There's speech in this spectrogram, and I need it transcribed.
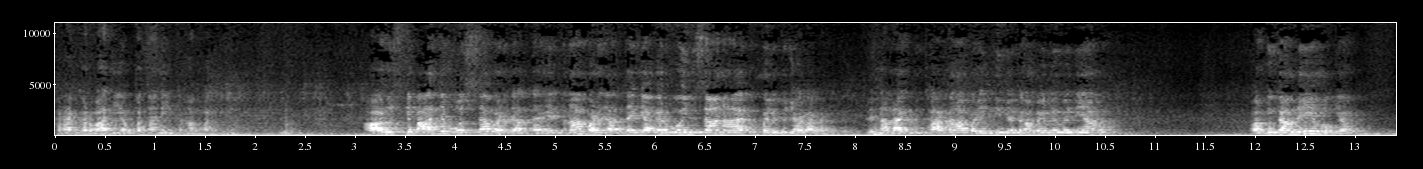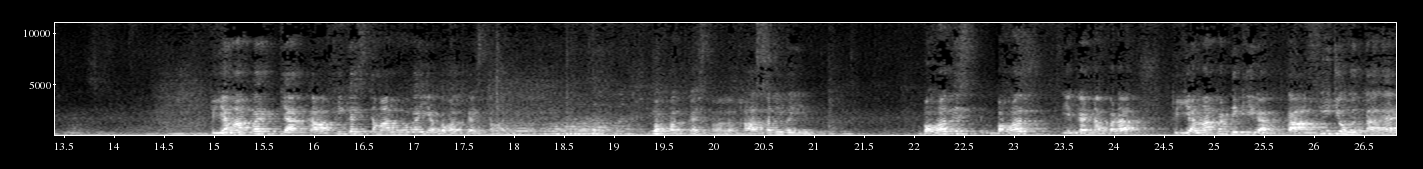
खड़ा करवा दिया, पता नहीं कहाँ भाग गया। और उसके बाद जब गुस्सा बढ़ जाता है, इतना बढ़ जाता है कि अगर वो इंसान आए तो पहले तो झगड़ा करते हैं। नालायक तो था, कहाँ पर? इतनी देर तक हम बैठे हुए थे यहाँ पर। और कोई काम नहीं है वो क्या? तो यहाँ पर क्या काफ़ी का इस्तेमाल होगा या बहुत का इस्तेमाल होगा? बहुत का इस्तेमाल खास सभी वही है। बहुत इस, बहुत ये करना पड़ा। तो यहाँ पर देखिएगा काफ़ी जो होता है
